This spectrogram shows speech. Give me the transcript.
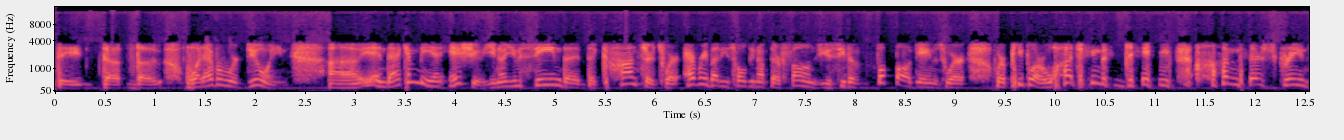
the the the, whatever we're doing, uh, and that can be an issue. You know, you've seen the the concerts where everybody's holding up their phones. You see the football games where where people are watching the game on their screens,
